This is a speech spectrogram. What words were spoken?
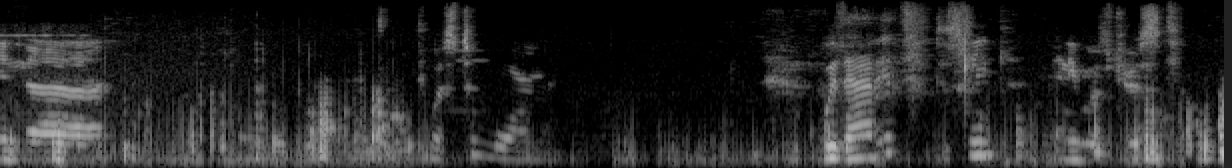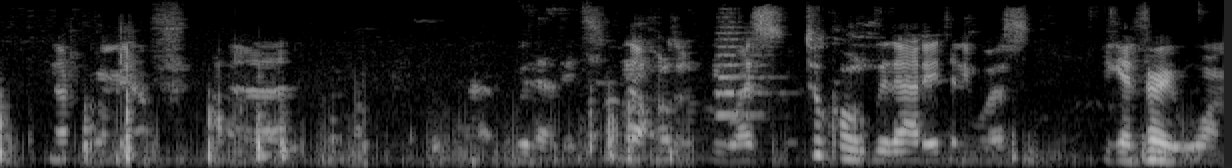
in. Uh, it was too warm without it to sleep, and it was just not warm enough uh, without it. No, hold on. It was too cold without it, and it was. It got very warm.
